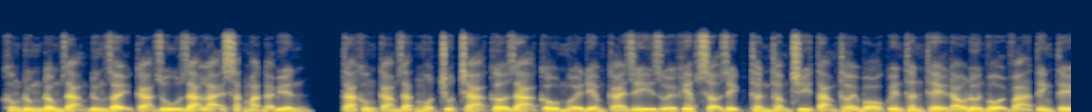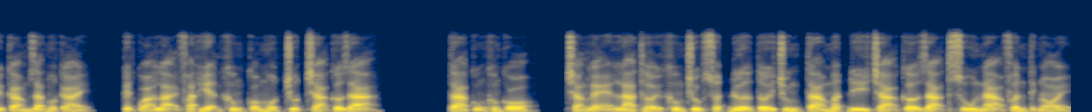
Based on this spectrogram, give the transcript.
Không đúng đồng dạng đứng dậy cả rủ dạ lại sắc mặt đại biến, ta không cảm giác một chút trả cờ dạ cầu mười điểm cái gì dưới khiếp sợ dịch thần thậm chí tạm thời bỏ quên thân thể đau đớn vội vã tinh tế cảm giác một cái, kết quả lại phát hiện không có một chút trả cờ dạ. Ta cũng không có, chẳng lẽ là thời không trục xuất đưa tới chúng ta mất đi trả cờ dạ xú nạ phân tích nói,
